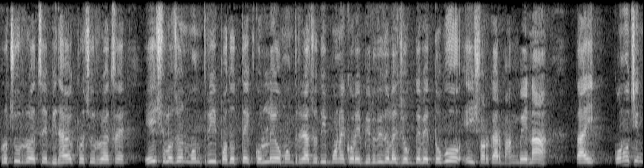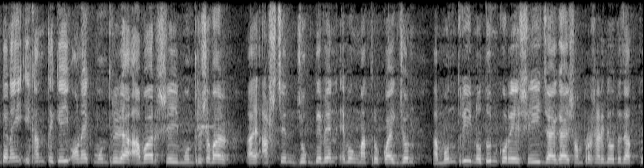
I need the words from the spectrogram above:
প্রচুর রয়েছে, বিধায়ক প্রচুর রয়েছে। এই ষোলো জন মন্ত্রী পদত্যাগ করলেও মন্ত্রীরা যদি মনে করে বিরোধী দলে যোগ দেবে, তবুও এই সরকার ভাঙবে না। তাই কোনো চিন্তা নেই, এখান থেকেই অনেক মন্ত্রীরা আবার সেই মন্ত্রিসভার আসছেন, যোগ দেবেন এবং মাত্র কয়েকজন মন্ত্রী নতুন করে সেই জায়গায় সম্প্রসারিত হতে যাচ্ছে,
